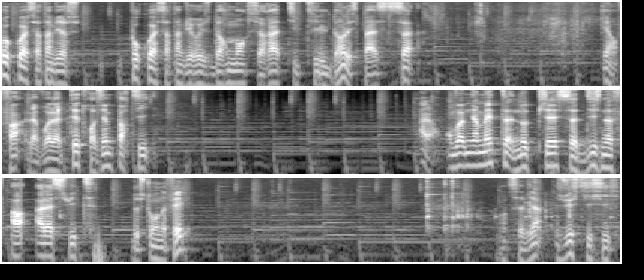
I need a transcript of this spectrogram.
pourquoi certains, virus, pourquoi certains virus dormants se réactivent-ils dans l'espace? Et enfin, la Voie lactée, troisième partie. Alors, on va venir mettre notre pièce 19A à la suite de ce qu'on a fait. Ça vient juste ici.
